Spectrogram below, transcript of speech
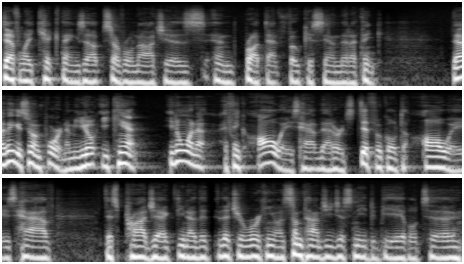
definitely kicked things up several notches and brought that focus in that I think that I think is so important. I mean, you don't you can't you don't want to I think always have that or it's difficult to always have this project, you know, that, that you're working on. Sometimes you just need to be able to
